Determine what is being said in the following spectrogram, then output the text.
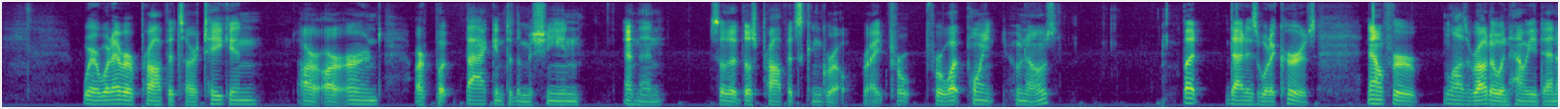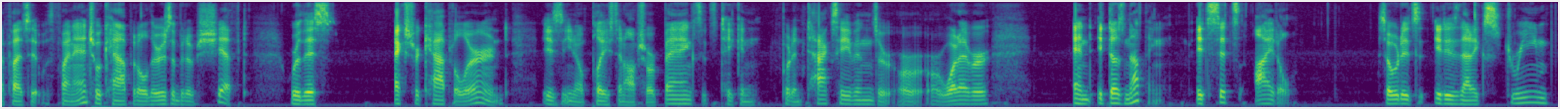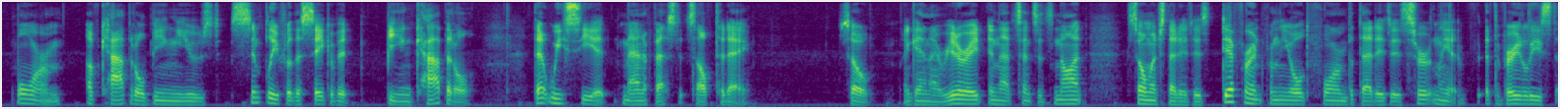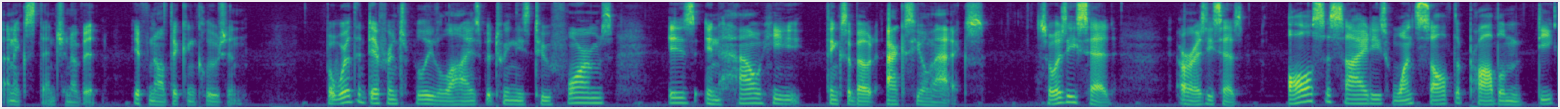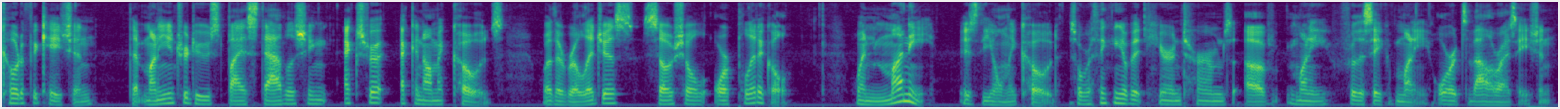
where whatever profits are taken are are earned are put back into the machine, and then so that those profits can grow, right? For for what point, who knows? But that is what occurs. Now, for Lazzarato and how he identifies it with financial capital, there is a bit of a shift where this extra capital earned is, you know, placed in offshore banks, it's taken put in tax havens or, or, or whatever, and it does nothing. It sits idle. So it is it is that extreme form of capital being used simply for the sake of it being capital that we see it manifest itself today. So again, I reiterate in that sense it's not so much that it is different from the old form, but that it is certainly at, at the very least an extension of it, if not the conclusion. But where the difference really lies between these two forms is in how he thinks about axiomatics. So, as he said, or as he says, all societies once solved the problem of decodification that money introduced by establishing extra economic codes, whether religious, social, or political, when money is the only code. So, we're thinking of it here in terms of money for the sake of money or its valorization.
